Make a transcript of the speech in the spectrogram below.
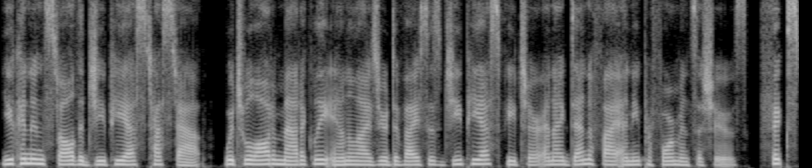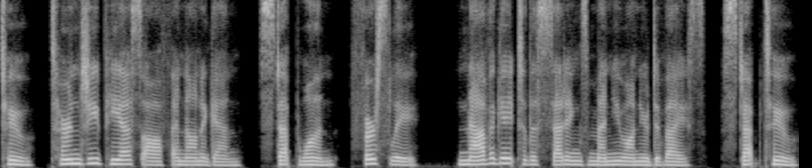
you can install the GPS Test app, which will automatically analyze your device's GPS feature and identify any performance issues. Fix 2. Turn GPS off and on again. Step 1. Firstly, navigate to the Settings menu on your device. Step 2.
